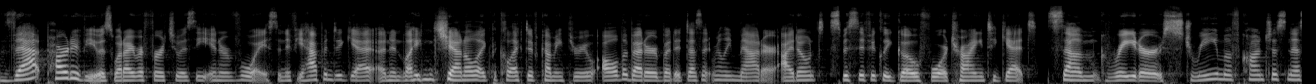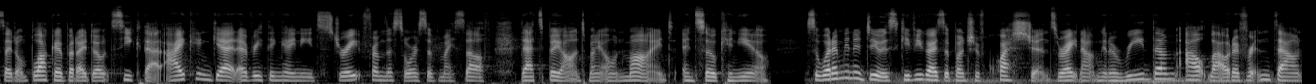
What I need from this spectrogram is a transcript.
That part of you is what I refer to as the inner voice. And if you happen to get an enlightened channel like the collective coming through, all the better, but it doesn't really matter. I don't specifically go for trying to get some greater stream of consciousness. I don't block it, but I don't seek that. I can get everything I need straight from the source of myself. That's beyond my own mind. And so can you. So, what I'm going to do is give you guys a bunch of questions right now. I'm going to read them out loud. I've written down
